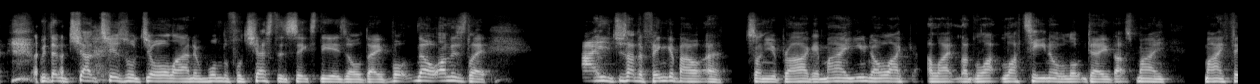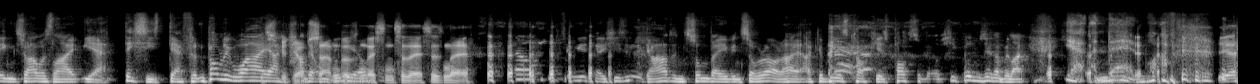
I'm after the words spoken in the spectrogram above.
with them Chad Chisel jawline and wonderful chest at sixty years old, Dave. But no, honestly, I just had a thing about uh, Sonia Braga. My, you know, like I like Latino look, Dave. That's my my thing. So I was like, yeah, this is definitely probably why It's I good job Sam doesn't listen to this, isn't it? No, she's in the garden sunbathing, so we're all right. I can be as cocky as possible. If she comes in, I'll be like, yeah, and then what happened? yeah.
